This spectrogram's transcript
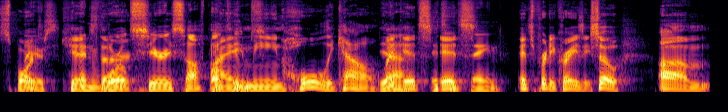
sports Players. kids and World are, Series softball I teams. mean, holy cow! Yeah, like it's, it's it's insane. It's pretty crazy. So, um,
